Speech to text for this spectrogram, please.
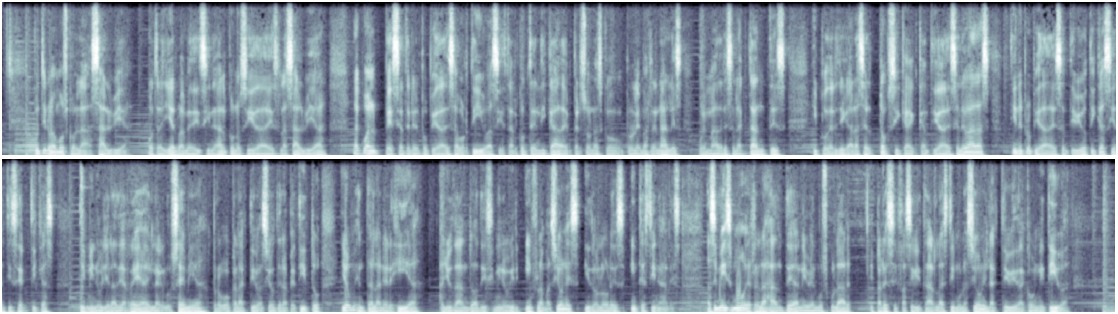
Continuamos con la salvia. Otra hierba medicinal conocida es la salvia, la cual, pese a tener propiedades abortivas y estar contraindicada en personas con problemas renales o en madres lactantes y poder llegar a ser tóxica en cantidades elevadas, tiene propiedades antibióticas y antisépticas, disminuye la diarrea y la glucemia, provoca la activación del apetito y aumenta la energía, ayudando a disminuir inflamaciones y dolores intestinales. Asimismo, es relajante a nivel muscular y parece facilitar la estimulación y la actividad cognitiva.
